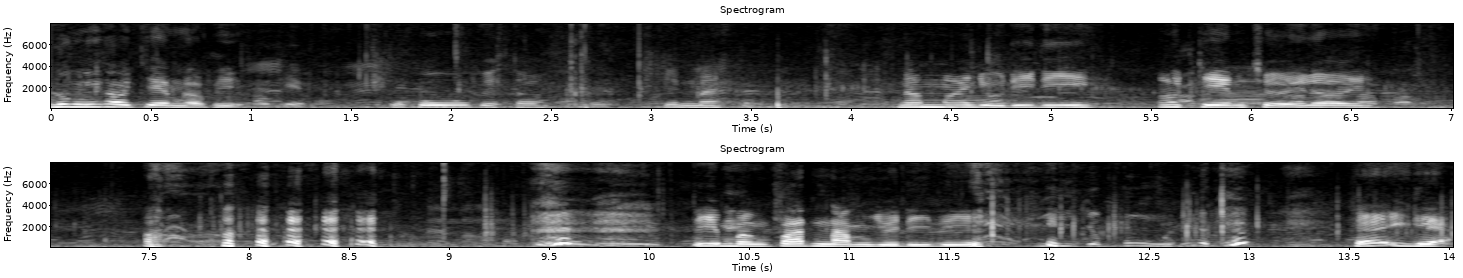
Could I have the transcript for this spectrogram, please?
ลูกนี้เข้าเจมเหรอพี่ โอ้โหเบตอง เห็นไหมนำมาอยู่ดีๆ เอาเจมเฉยเลย เอาทีมบังฟัดนำอยู่ดีๆแพ้อีกแหละ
